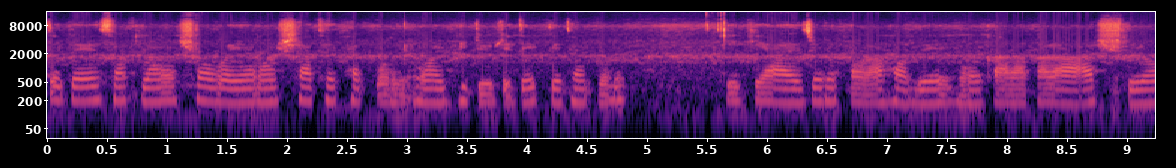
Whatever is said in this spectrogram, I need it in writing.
তো গ্যাস আপনারা সবাই আমার সাথে থাকুন, আমার ভিডিওটি দেখতে থাকুন। কী কী আয়োজন করা হবে এবং কারা কারা আসলো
